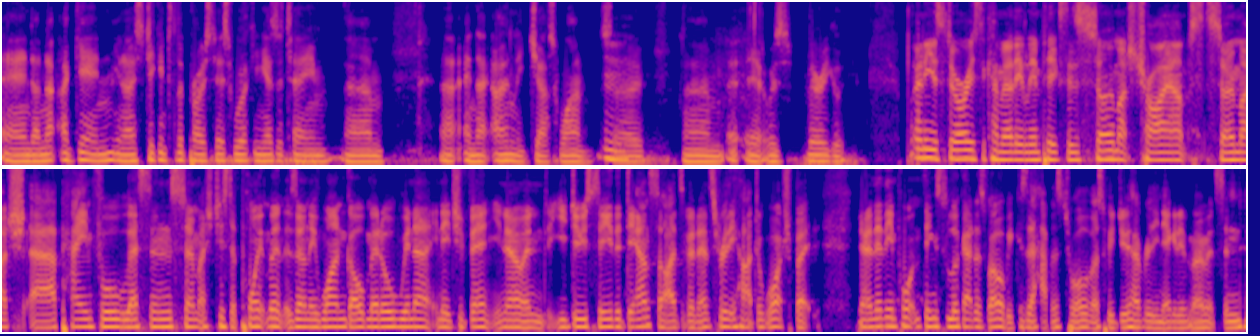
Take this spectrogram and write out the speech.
and uh, again, you know, sticking to the process, working as a team, um, uh, and they only just won. So mm. um, it, it was very good plenty of stories to come out of the Olympics. There's so much triumphs, so much uh, painful lessons, so much disappointment. There's only one gold medal winner in each event, you know, and you do see the downsides of it. And it's really hard to watch, but you know they're the important things to look at as well because it happens to all of us. We do have really negative moments, and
